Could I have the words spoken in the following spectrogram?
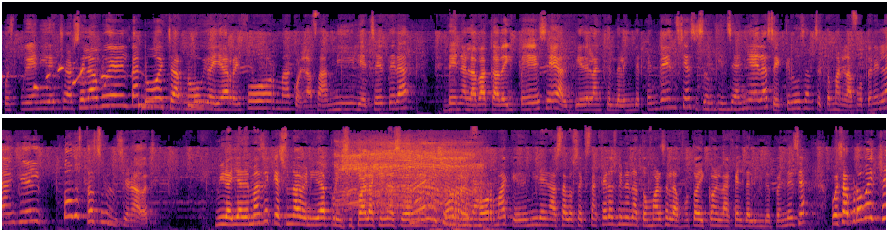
pues pueden ir a echarse la vuelta, ¿no? Echar novio allá a Reforma, con la familia, etcétera ven a la vaca de IPS al pie del Ángel de la Independencia, si son quinceañeras, se cruzan, se toman la foto en el Ángel, todo está solucionado aquí. Mira, y además de que es una avenida principal aquí en la Ciudad de México, Reforma, que miren, hasta los extranjeros vienen a tomarse la foto ahí con el Ángel de la Independencia, pues aprovechen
